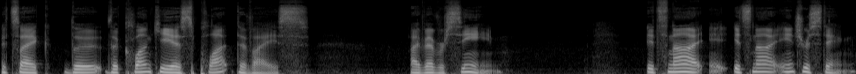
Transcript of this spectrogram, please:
It's like the the clunkiest plot device I've ever seen. It's not it's not interesting.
